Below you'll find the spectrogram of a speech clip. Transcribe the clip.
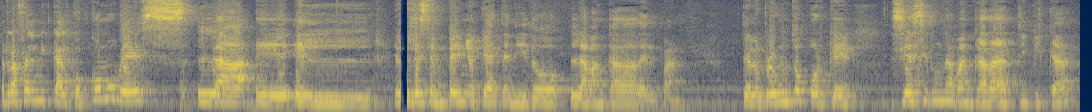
Rafael Micalco, ¿cómo ves la, eh, el, desempeño que ha tenido la bancada del PAN? Te lo pregunto porque si ha sido una bancada atípica,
